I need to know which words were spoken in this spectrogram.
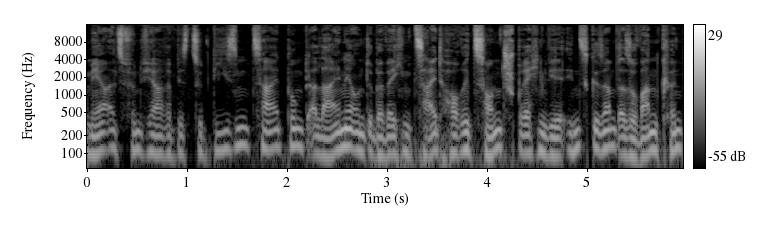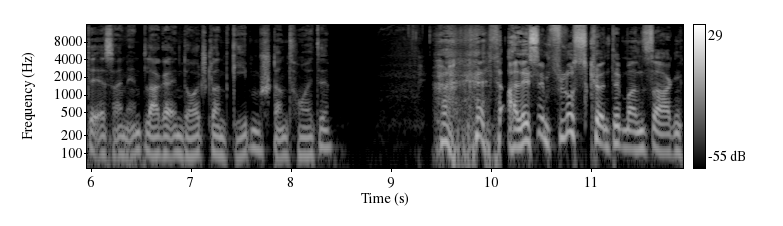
mehr als fünf Jahre bis zu diesem Zeitpunkt alleine und über welchen Zeithorizont sprechen wir insgesamt? Also wann könnte es ein Endlager in Deutschland geben, Stand heute? Alles im Fluss, könnte man sagen.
